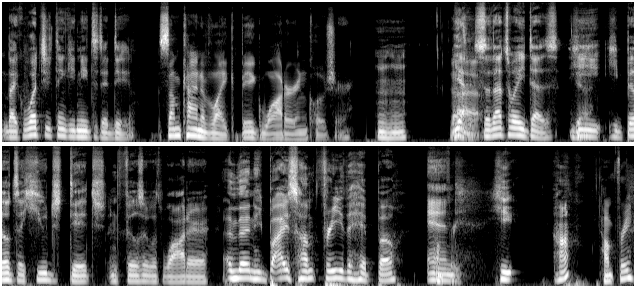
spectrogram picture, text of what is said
Like, what do you think he needs to do? Some kind of like big water enclosure. Mm-hmm. yeah, so that's what he does. He he builds a huge ditch and fills it with water, and then he buys Humphrey the hippo, and Humphrey. he, huh? Humphrey?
